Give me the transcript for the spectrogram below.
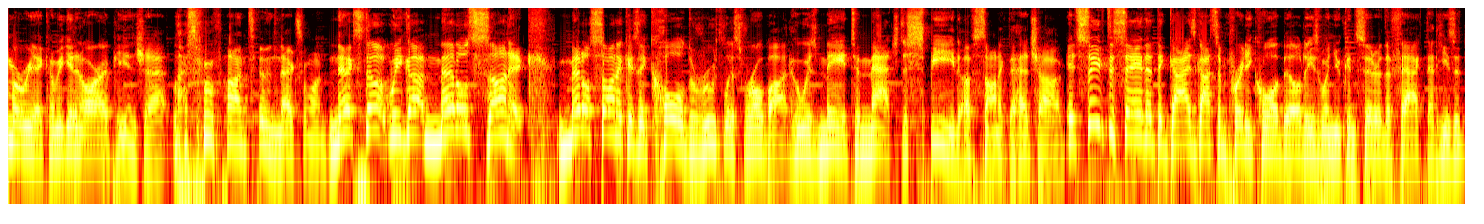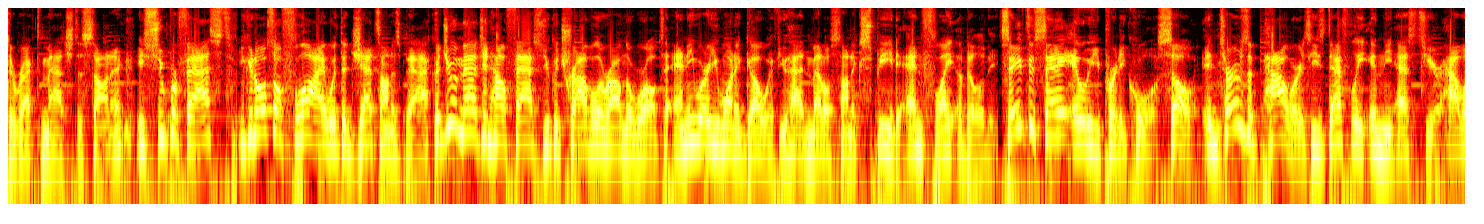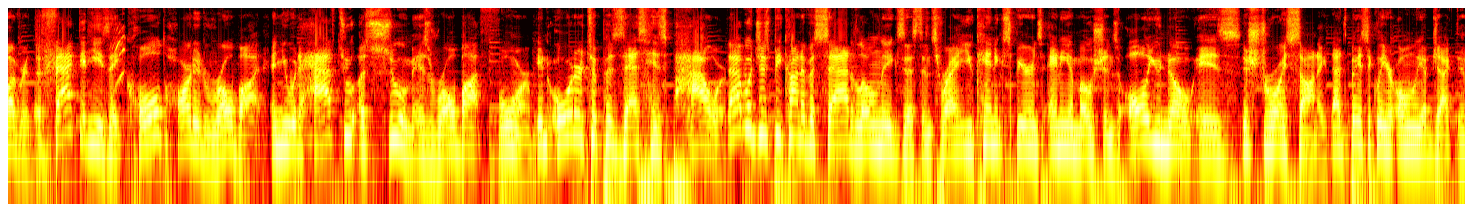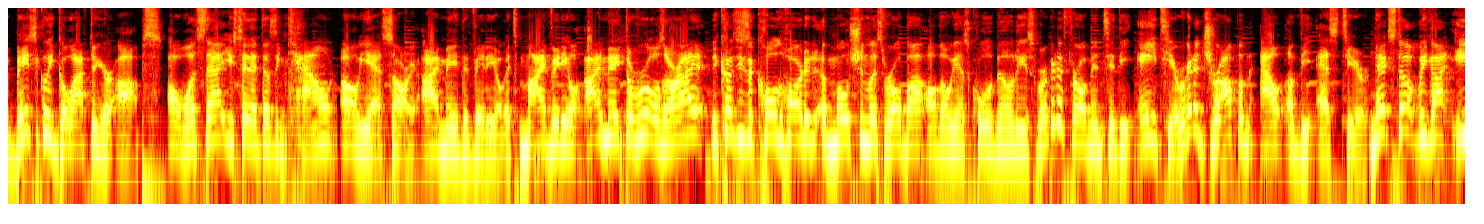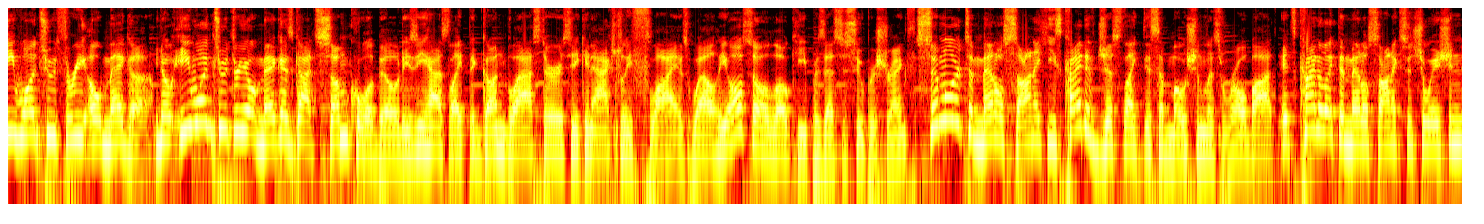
Maria. Can we get an RIP in chat? Let's move on to the next one. Next up, we got Metal Sonic. Metal Sonic is a cold, ruthless robot who was made to match the speed of Sonic the Hedgehog. It's safe to say that the guy's got some pretty cool abilities when you consider the fact that he's a direct match to Sonic. He's super fast. He can also fly with the jets on his back. Could you imagine how fast you could travel around the world to anywhere you want to go if you had Metal Sonic's speed and flight ability? Safe to say, it would be pretty cool. So, in terms of powers, he's definitely in the S tier. However, the fact that he's a cold-hearted robot and you would have to assume his robot form in order to possess his power, that would just be kind of a sad, lonely existence, right? You can't experience any emotions. All you know is destroy Sonic. That's basically your only objective. Basically, go after your ops. Oh, what's that? You say that doesn't count? Oh, yeah, sorry. I made the video. It's my video. I made the rules, all right? Because he's a cold-hearted, emotionless robot, although he has cool abilities, we're gonna throw him into the A tier. We're gonna drop him out of the S tier. Next up, we got E123 Omega. You know, E123 Omega's got some cool abilities. He has like the gun blasters. He can actually fly as well. He also low-key possesses super strength. Similar to Metal Sonic, he's kind of just like this emotionless robot. It's kind of like the Metal Sonic situation.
